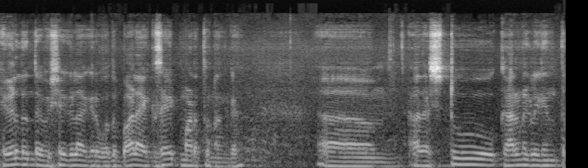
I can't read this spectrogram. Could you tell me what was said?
ಹೇಳಿದಂಥ ವಿಷಯಗಳಾಗಿರ್ಬೋದು ಭಾಳ ಎಕ್ಸೈಟ್ ಮಾಡ್ತು ಆಮ್, ಅದಷ್ಟು ಕಾರಣಗಳಿಗಿಂತ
